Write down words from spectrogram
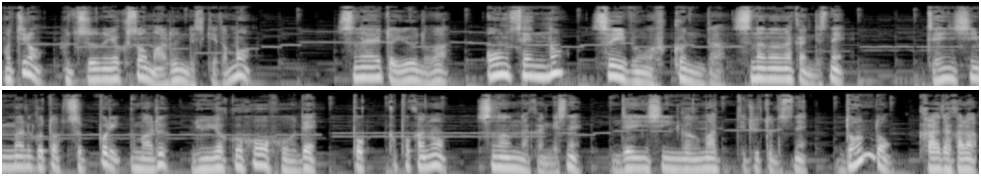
もちろん普通の浴槽もあるんですけども、砂湯というのは温泉の水分を含んだ砂の中にですね、全身丸ごとすっぽり埋まる入浴方法で、ポッカポカの砂の中にですね、全身が埋まっているとですね、どんどん体から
